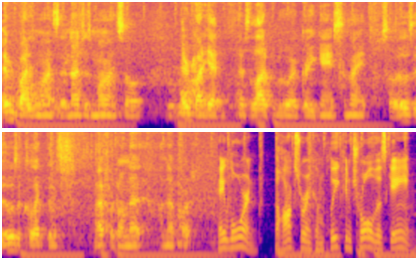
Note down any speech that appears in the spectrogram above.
everybody's mindset, not just mine. So everybody had there's a lot of people who had great games tonight. So it was it was a collective effort on that on that part. Hey Lauren, the Hawks were in complete control of this game.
